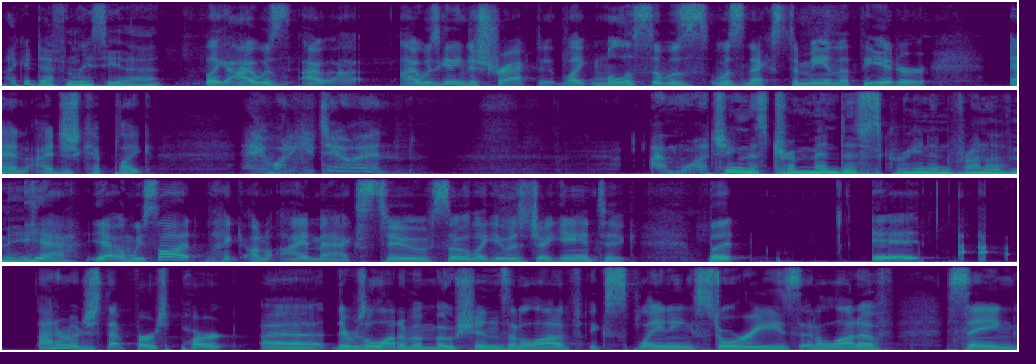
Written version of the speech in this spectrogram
I could definitely see that. Like I was I I- was getting distracted. Like Melissa was was next to me in the theater and I just kept like, "Hey, what are you doing?" I'm watching this tremendous screen in front of me. Yeah, yeah, and we saw it like on IMAX too, so like it was gigantic. But it, I, I don't know, just that first part, uh, there was a lot of emotions and a lot of explaining stories and a lot of saying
